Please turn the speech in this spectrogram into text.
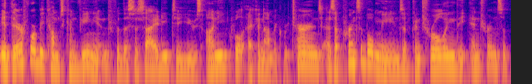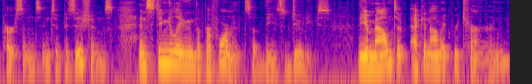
It therefore becomes convenient for the society to use unequal economic returns as a principal means of controlling the entrance of persons into positions and stimulating the performance of these duties. The amount of economic return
